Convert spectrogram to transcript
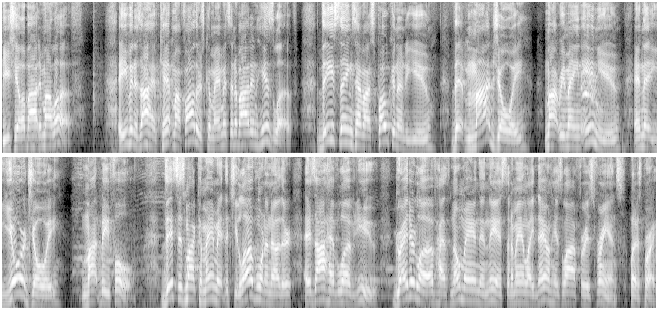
you shall abide in my love, even as I have kept my Father's commandments and abide in his love. These things have I spoken unto you, that my joy might remain in you, and that your joy might be full. This is my commandment that you love one another as I have loved you. Greater love hath no man than this, that a man lay down his life for his friends. Let us pray.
